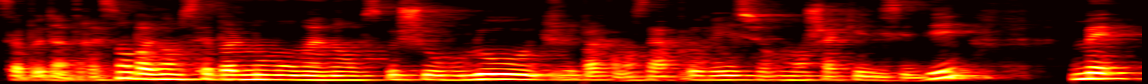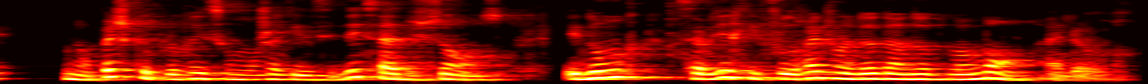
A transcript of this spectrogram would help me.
ça peut être intéressant. Par exemple, c'est pas le moment maintenant parce que je suis au boulot et que je vais pas commencer à pleurer sur mon chat qui est décédé. Mais n'empêche que pleurer sur mon chat qui est décédé, ça a du sens. Et donc, ça veut dire qu'il faudra que je me donne un autre moment, alors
